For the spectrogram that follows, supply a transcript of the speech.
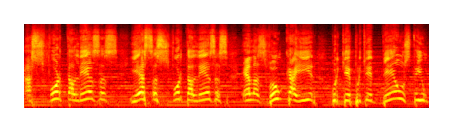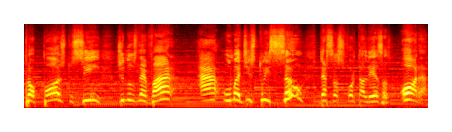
as fortalezas e essas fortalezas elas vão cair, por quê? Porque Deus tem um propósito sim de nos levar a uma destruição dessas fortalezas. Ora,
